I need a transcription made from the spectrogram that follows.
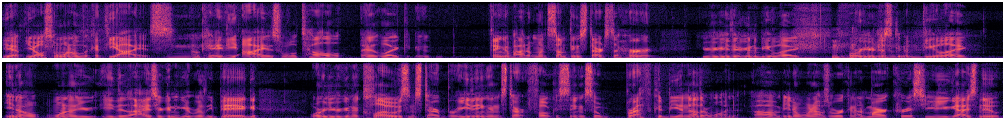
Yep. You also want to look at the eyes. Mm. Okay. The eyes will tell, uh, like, uh, think about it. When something starts to hurt, you're either going to be like, or you're just going to be like, you know, one of your, either the eyes are going to get really big or you're going to close and start breathing and start focusing. So breath could be another one. Um, you know, when I was working on Mark, Chris, you, you guys knew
